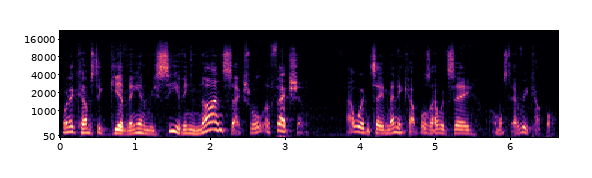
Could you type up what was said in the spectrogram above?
when it comes to giving and receiving non sexual affection. I wouldn't say many couples, I would say almost every couple.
